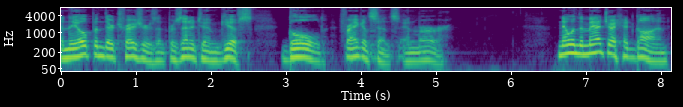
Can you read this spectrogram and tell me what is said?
And they opened their treasures and presented to him gifts gold, frankincense, and myrrh. Now, when the Magi had gone,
